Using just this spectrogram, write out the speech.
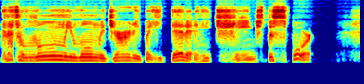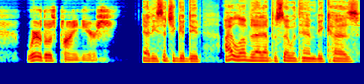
And that's a lonely, lonely journey, but he did it and he changed the sport. Where are those pioneers? Eddie's such a good dude. I loved that episode with him because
